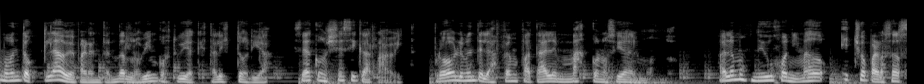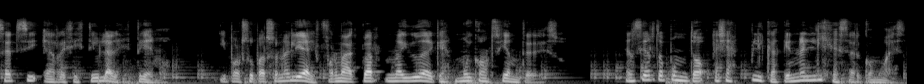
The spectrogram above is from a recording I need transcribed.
momento clave para entender lo bien construida que está la historia se da con Jessica Rabbit, probablemente la femme fatale más conocida del mundo. Hablamos de un dibujo animado hecho para ser sexy e irresistible al extremo, y por su personalidad y forma de actuar no hay duda de que es muy consciente de eso. En cierto punto, ella explica que no elige ser como es,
